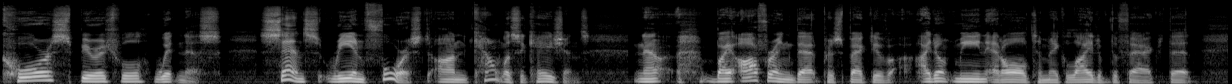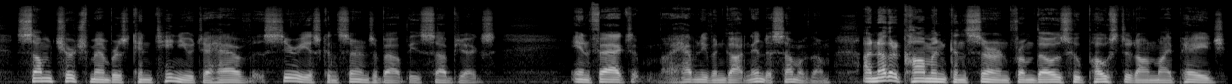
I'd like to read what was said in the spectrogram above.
core spiritual witness, since reinforced on countless occasions. Now, by offering that perspective, I don't mean at all to make light of the fact that some church members continue to have serious concerns about these subjects. In fact, I haven't even gotten into some of them. Another common concern from those who posted on my page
